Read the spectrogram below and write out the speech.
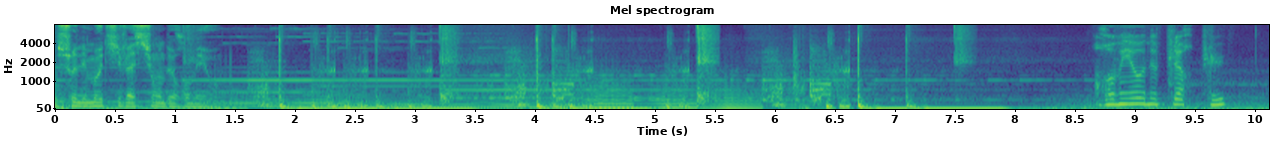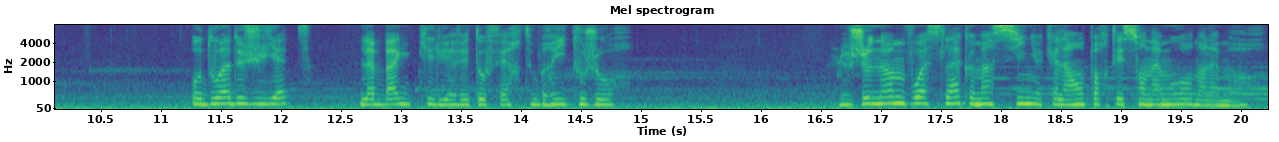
sur les motivations de Roméo. Roméo ne pleure plus, Au doigt de Juliette, la bague qu'il lui avait offerte brille toujours. Le jeune homme voit cela comme un signe qu'elle a emporté son amour dans la mort.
